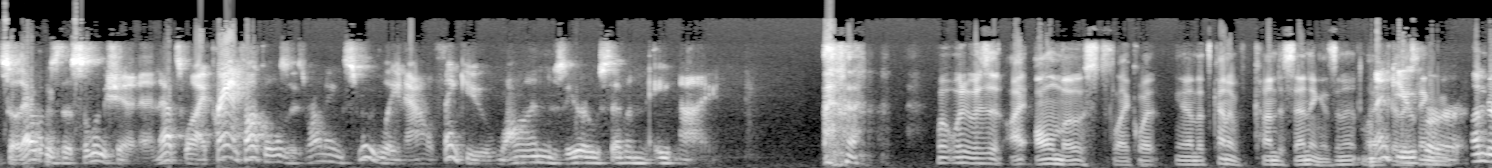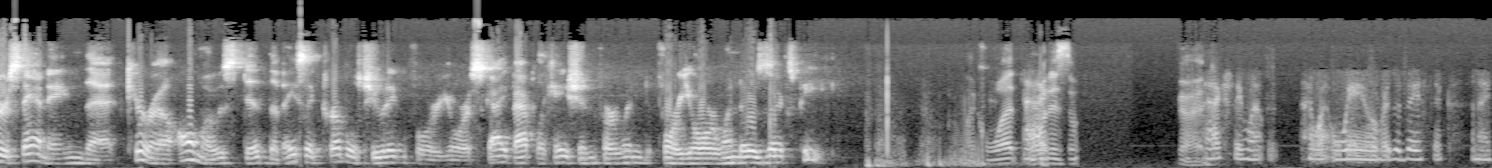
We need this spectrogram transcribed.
So that was the solution, and that's why Pran Funkels is running smoothly now. Thank you, Juan0789. What what was it? I almost like what you know. That's kind of condescending, isn't it? Like, Thank you they saying- for understanding that Kira almost did the basic troubleshooting for your Skype application for win for your Windows XP. like what? Uh, What is the? Go ahead. I actually went I went way over the basics and I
